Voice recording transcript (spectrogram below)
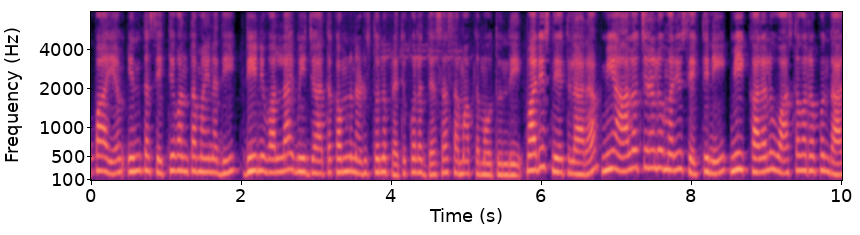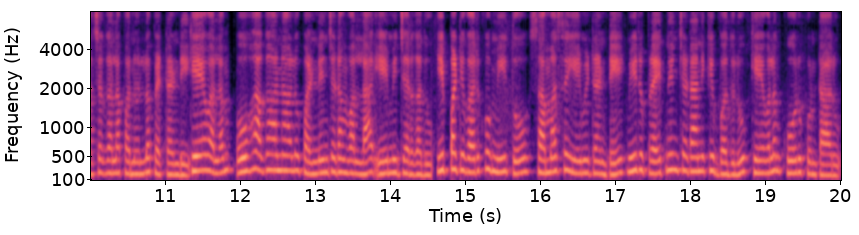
ఉపాయం ఇంత శక్తివంతమైనది దీని వల్ల మీ జాతకంలో నడుస్తున్న ప్రతికూల దశ సమాప్తమవుతుంది. మరియు స్నేహితులారా మీ ఆలోచనలు మరియు శక్తిని మీ కలలు వాస్తవ రూపం దాల్చగల పనుల్లో పెట్టండి. కేవలం ఊహాగానాలు పండించడం వల్ల ఏమి జరగదు. ఇప్పటి వరకు మీతో సమస్య ఏమిటంటే మీరు ప్రయత్నించడానికి బదులు కేవలం కోరుకుంటారు.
